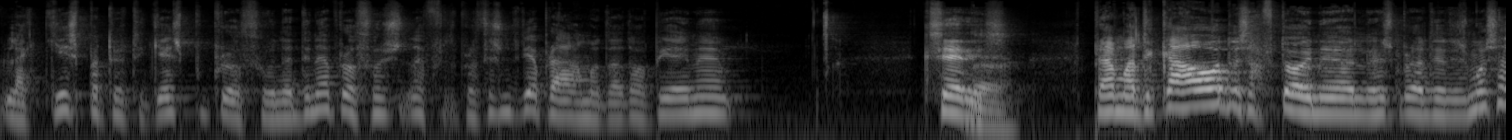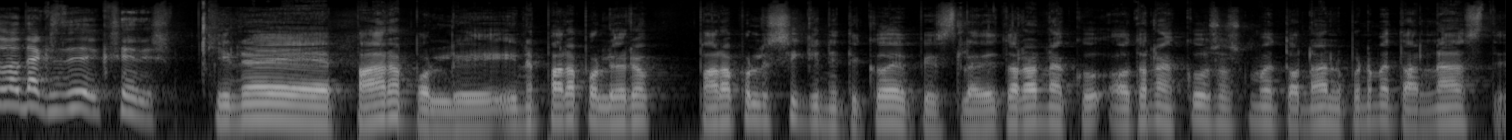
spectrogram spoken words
βλακίες πατριωτικές που προωθούν, αντί να προωθήσουν, να προωθήσουν τέτοια πράγματα τα οποία είναι. ξέρεις. Ναι. Πραγματικά, όντω αυτό είναι ο προτεραιισμό, αλλά εντάξει, δεν ξέρει. Και είναι πάρα πολύ, είναι πάρα πολύ ωραίο, πάρα πολύ συγκινητικό επίση. Δηλαδή, τώρα να ακού- όταν ακούς ας πούμε, τον άλλο που είναι μετανάστη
